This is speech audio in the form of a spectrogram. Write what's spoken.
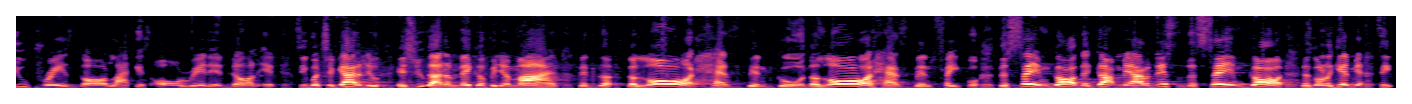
You praise God like it's already done. It, see, what you got to do is you got to make up in your mind that the, the Lord has been good. The Lord has been faithful. The same God that got me out of this is the same God that's going to get me. See,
